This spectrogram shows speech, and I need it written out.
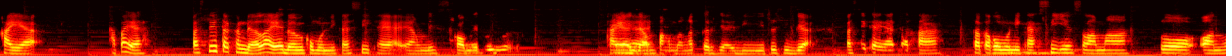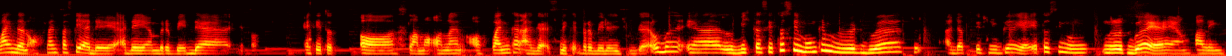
kayak apa ya pasti terkendala ya dalam komunikasi kayak yang miskom itu kayak Iya. gampang banget terjadi. Terus juga pasti kayak tata tata komunikasi yang selama lo online dan offline pasti ada ada yang berbeda gitu attitude oh, selama online offline kan agak sedikit berbeda juga. Ba- ya lebih ke situ sih mungkin menurut gue adaptif juga ya. Itu sih menurut gue ya yang paling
